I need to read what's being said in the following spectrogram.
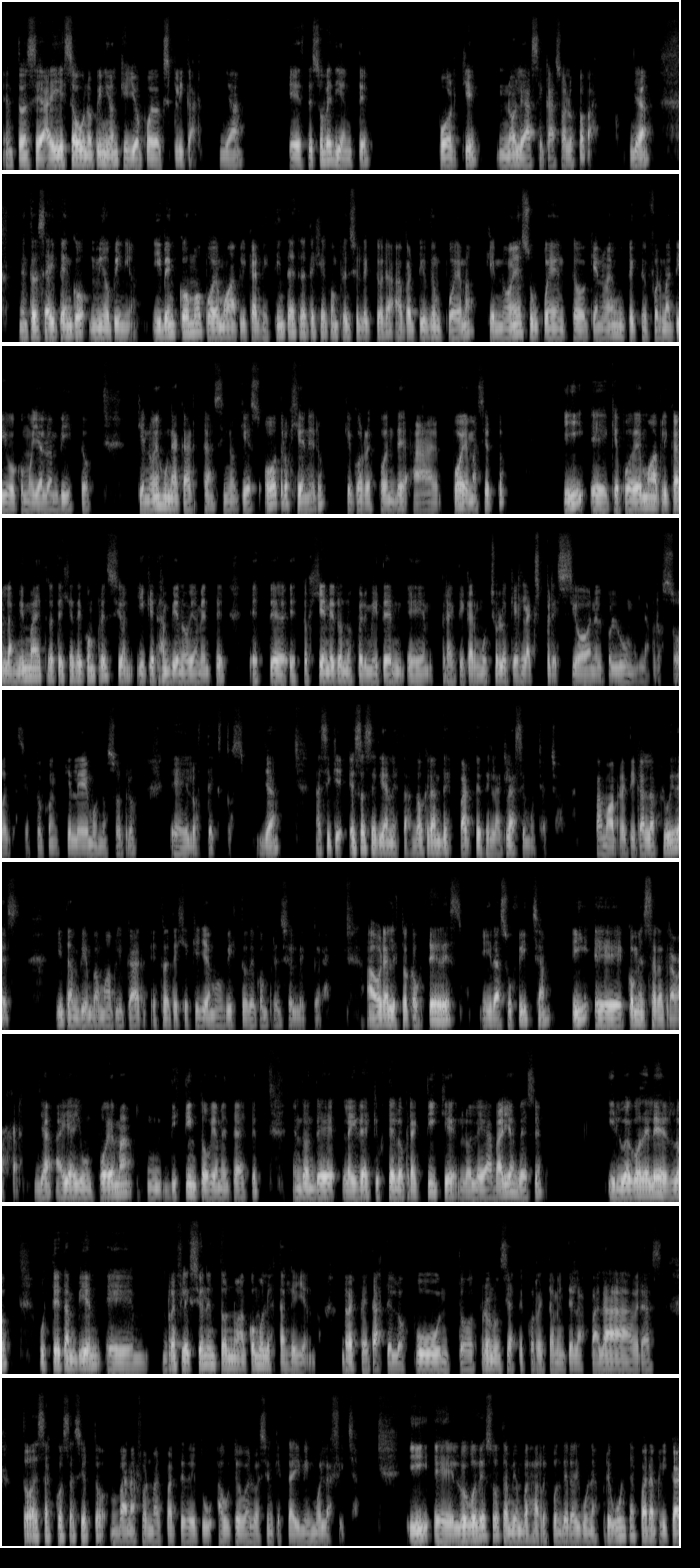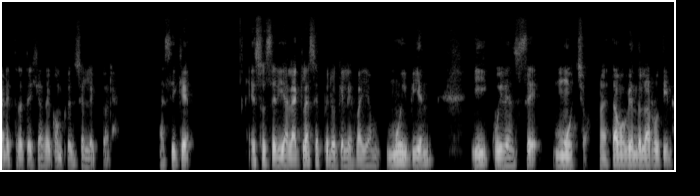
Entonces, ahí esa es una opinión que yo puedo explicar, ¿ya? Es desobediente porque no le hace caso a los papás, ¿ya? Entonces ahí tengo mi opinión. Y ven cómo podemos aplicar distintas estrategias de comprensión lectora a partir de un poema que no es un cuento, que no es un texto informativo como ya lo han visto, que no es una carta, sino que es otro género que corresponde al poema, ¿cierto? y eh, que podemos aplicar las mismas estrategias de comprensión y que también obviamente este, estos géneros nos permiten eh, practicar mucho lo que es la expresión, el volumen, la prosodia, ¿cierto? Con que leemos nosotros eh, los textos, ¿ya? Así que esas serían estas dos grandes partes de la clase, muchachos. Vamos a practicar la fluidez y también vamos a aplicar estrategias que ya hemos visto de comprensión lectora. Ahora les toca a ustedes ir a su ficha y eh, comenzar a trabajar. ¿ya? Ahí hay un poema distinto, obviamente, a este, en donde la idea es que usted lo practique, lo lea varias veces y luego de leerlo, usted también eh, reflexione en torno a cómo lo estás leyendo. Respetaste los puntos, pronunciaste correctamente las palabras, todas esas cosas, ¿cierto? Van a formar parte de tu autoevaluación que está ahí mismo en la ficha. Y eh, luego de eso también vas a responder algunas preguntas para aplicar estrategias de comprensión lectora. Así que eso sería la clase, espero que les vaya muy bien y cuídense mucho. Nos estamos viendo en la rutina.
